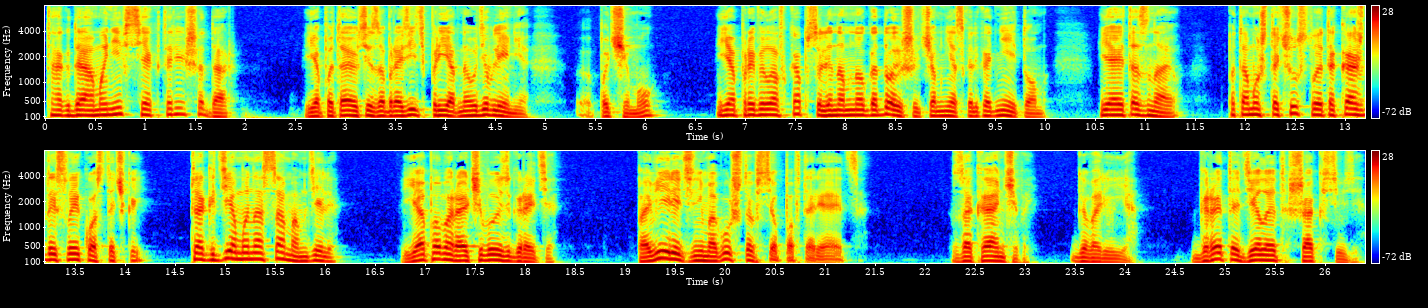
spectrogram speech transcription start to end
Тогда мы не в секторе Шадар. Я пытаюсь изобразить приятное удивление. Почему? Я провела в капсуле намного дольше, чем несколько дней, Том. Я это знаю. Потому что чувствую это каждой своей косточкой. Так где мы на самом деле? Я поворачиваюсь к Грете. Поверить не могу, что все повторяется. Заканчивай, говорю я. Грета делает шаг к Сюзи.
